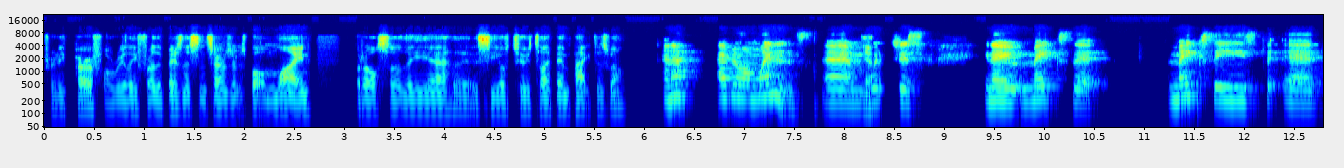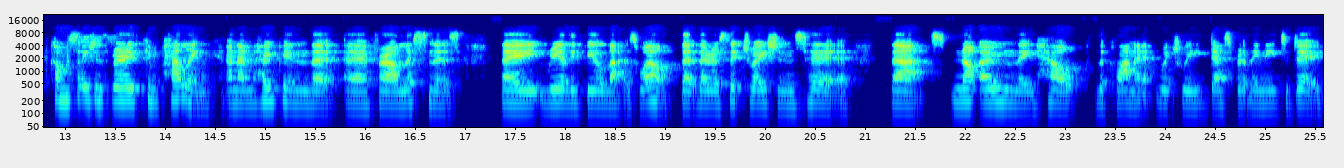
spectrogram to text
pretty powerful, really, for the business in terms of its bottom line, but also the, the CO2 type impact as well. And everyone wins, um, which is, you know, makes it makes these uh, conversations very compelling and i'm hoping that uh, for our listeners they really feel that as well that there are situations here that not only help the planet, which we desperately need to do,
